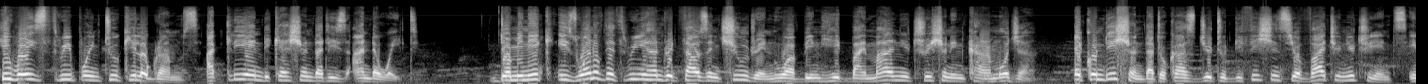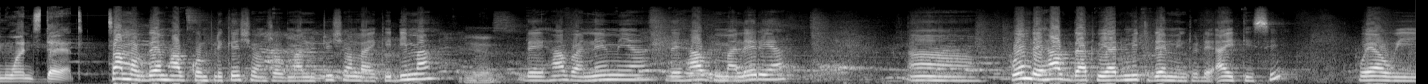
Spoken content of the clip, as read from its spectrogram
He weighs 3.2 kilograms, a clear indication that he's underweight. Dominic is one of the 300,000 children who have been hit by malnutrition in Karamoja, a condition that occurs due to deficiency of vital nutrients in one's diet. Some of them have complications of malnutrition like edema, Yes. they have anemia, they have malaria. Uh, when they have that, we admit them into the ITC where we,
